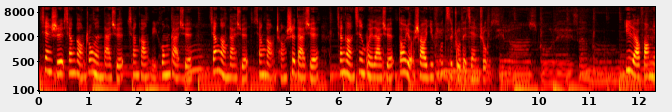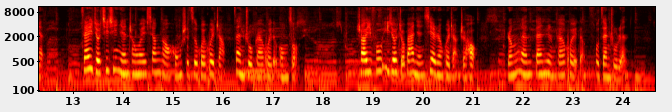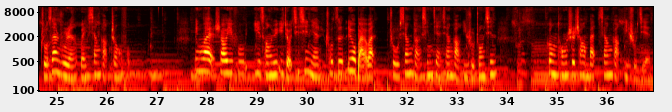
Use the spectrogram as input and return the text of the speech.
现时，香港中文大学、香港理工大学、香港大学、香港城市大学、香港浸会大学都有邵逸夫资助的建筑。医疗方面，在1977年成为香港红十字会会长，赞助该会的工作。邵逸夫1998年卸任会长之后。仍然担任该会的副赞助人，主赞助人为香港政府。另外，邵逸夫亦曾于1977年出资600万助香港兴建香港艺术中心，更同时创办香港艺术节。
